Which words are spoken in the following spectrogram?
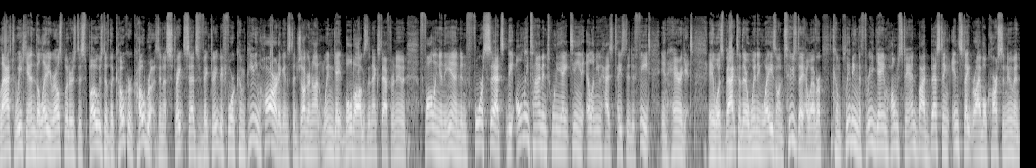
Last weekend, the Lady Rail Splitters disposed of the Coker Cobras in a straight sets victory before competing hard against the juggernaut Wingate Bulldogs the next afternoon, falling in the end in four sets, the only time in 2018 LMU has tasted defeat in Harrogate. It was back to their winning ways on Tuesday, however, completing the three-game homestand by besting in-state rival Carson Newman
